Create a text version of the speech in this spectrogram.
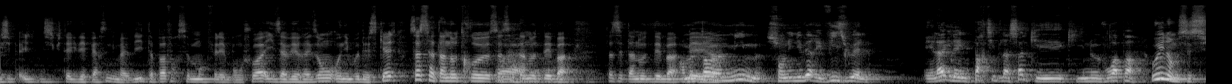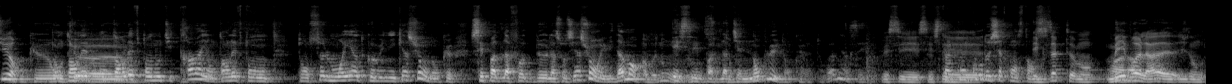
j'ai discuté avec des personnes qui m'avaient dit t'as pas forcément fait les bons choix, ils avaient raison au niveau des sketchs. Ça c'est un autre, ça Ouais. c'est un autre débat. Ça c'est un autre débat. En Mais, même temps, euh, un mime, son univers est visuel. Et là, il a une partie de la salle qui, est, qui ne voit pas. oui non mais c'est sûr. Donc, euh, on t'enlève euh, t'enlève ton outil de travail, on t'enlève ton, ton seul moyen de communication. Donc, c'est pas de la faute de l'association, évidemment. Ah bah non, et c'est pas de la tienne non plus. Donc, euh, tout va bien. C'est un concours de circonstances. Exactement. Voilà. Mais voilà, donc-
